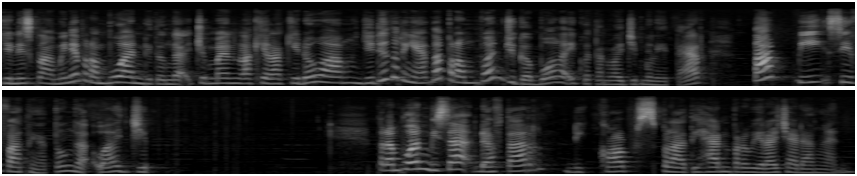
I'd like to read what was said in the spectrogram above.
jenis kelaminnya perempuan gitu nggak cuma laki-laki doang. Jadi ternyata perempuan juga boleh ikutan wajib militer tapi sifatnya tuh nggak wajib. Perempuan bisa daftar di korps pelatihan perwira cadangan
